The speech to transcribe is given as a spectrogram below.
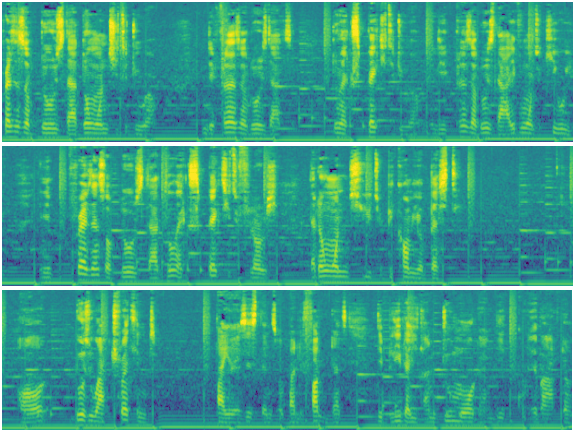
presence of those that don't want you to do well, in the presence of those that don't expect you to do well, in the presence of those that even want to kill you, in the presence of those that don't expect you to flourish, that don't want you to become your best, or those who are threatened by your existence or by the fact that they believe that you can do more than they could ever have done.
